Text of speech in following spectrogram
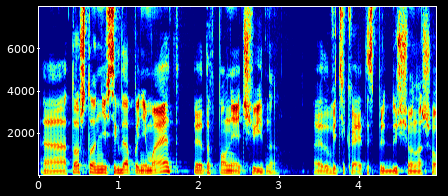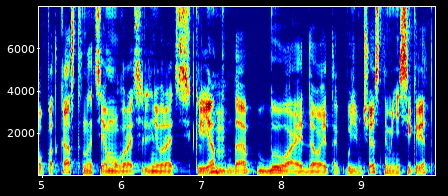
А, то, что он не всегда понимает, это вполне очевидно. Это вытекает из предыдущего нашего подкаста на тему «Врать или не врать клиентам». Mm-hmm. Да? Бывает, давай так будем честными, не секрет,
